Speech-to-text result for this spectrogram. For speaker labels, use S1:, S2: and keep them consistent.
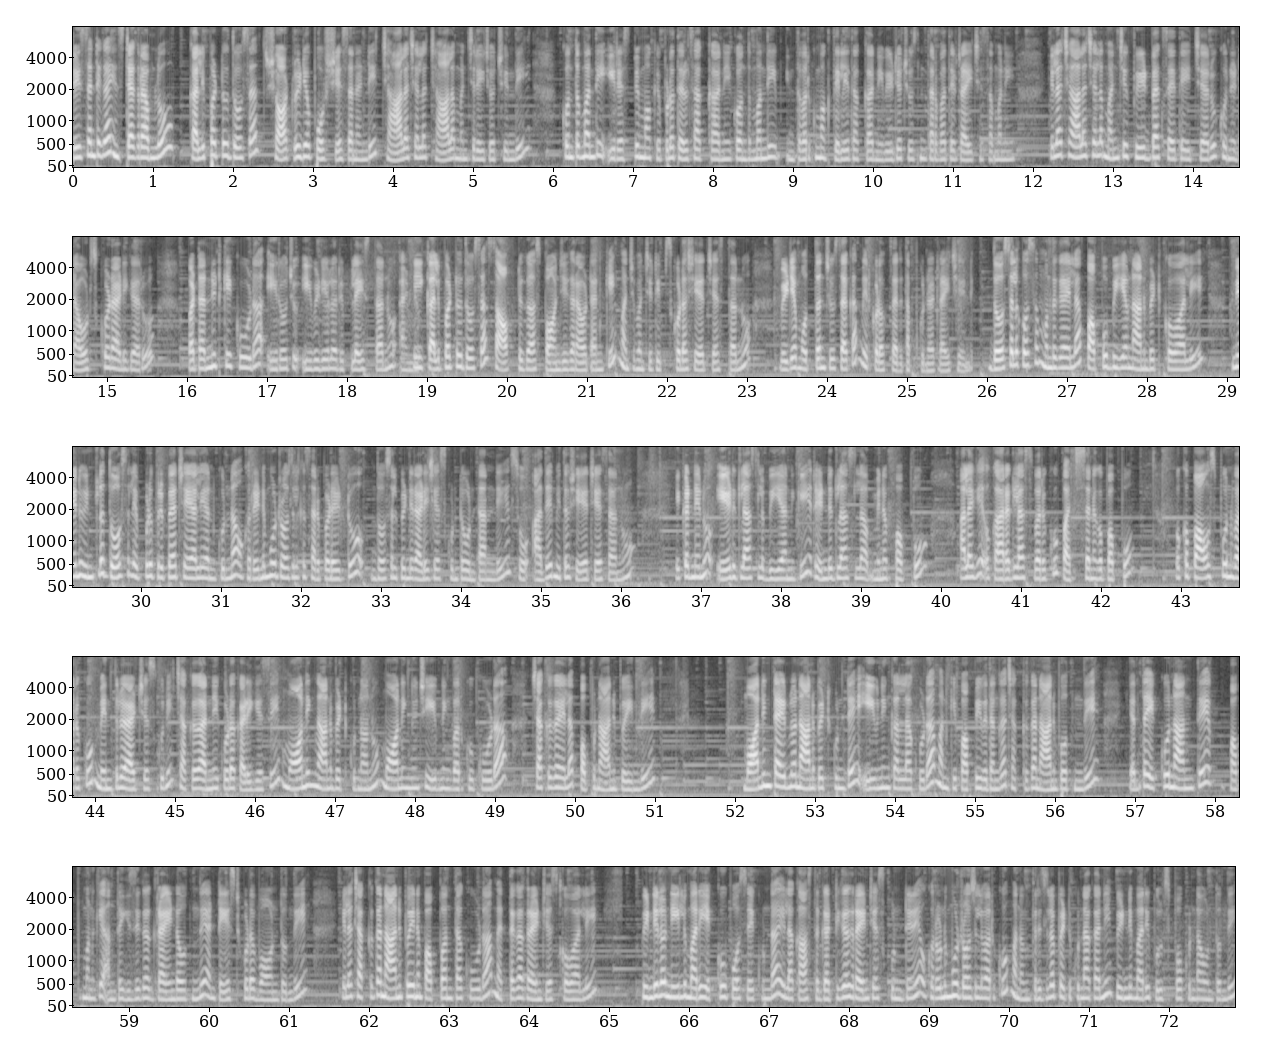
S1: రీసెంట్గా ఇన్స్టాగ్రామ్లో కలిపట్టు దోశ షార్ట్ వీడియో పోస్ట్ చేశానండి. చాలా చాలా చాలా మంచి రీచ్ వచ్చింది. కొంతమంది ఈ రెసిపీ మాకు ఎప్పుడో తెలుసక్క కానీ కొంతమంది ఇంతవరకు మాకు తెలియదక్క నీ వీడియో చూసిన తర్వాతే ట్రై చేసామని ఇలా చాలా చాలా మంచి ఫీడ్బ్యాక్స్ అయితే ఇచ్చారు. కొన్ని డౌట్స్ కూడా అడిగారు. బట్ అన్నిటికీ కూడా ఈరోజు ఈ వీడియోలో రిప్లై ఇస్తాను. అండ్ ఈ కలిపట్టు దోశ సాఫ్ట్గా స్పాంజీగా రావడానికి మంచి మంచి టిప్స్ కూడా షేర్ చేస్తాను. వీడియో మొత్తం చూసాక మీరు కూడా ఒకసారి తప్పకుండా ట్రై చేయండి. దోశల కోసం ముందుగా ఇలా పప్పు బియ్యం నానబెట్టుకోవాలి. నేను ఇంట్లో దోశలు ఎప్పుడు ప్రిపేర్ చేయాలి అనుకున్నా ఒక రెండు మూడు రోజులకి సరిపడేట్టు దోశల పిండి రెడీ చేసుకుంటూ ఉంటానండి. సో అదే మీతో షేర్ చేశాను. ఇక్కడ నేను ఏడు గ్లాసుల బియ్యానికి రెండు గ్లాసుల మినప్పప్పు అలాగే ఒక అర గ్లాస్ వరకు పచ్చిశనగపప్పు ఒక పావు స్పూన్ వరకు మెంతులు యాడ్ చేసుకుని చక్కగా అన్నీ కూడా కడిగేసి మార్నింగ్ నానబెట్టుకున్నాను. మార్నింగ్ నుంచి ఈవినింగ్ వరకు కూడా చక్కగా ఇలా పప్పు నానిపోయింది. మార్నింగ్ టైంలో నానబెట్టుకుంటే ఈవినింగ్ కల్లా కూడా మనకి పప్పు ఈ విధంగా చక్కగా నానిపోతుంది. ఎంత ఎక్కువ నానితే పప్పు మనకి అంత ఈజీగా గ్రైండ్ అవుతుంది అండ్ టేస్ట్ కూడా బాగుంటుంది. ఇలా చక్కగా నానిపోయిన పప్పు అంతా కూడా మెత్తగా గ్రైండ్ చేసుకోవాలి. పిండిలో నీళ్ళు మరీ ఎక్కువ పోసేయకుండా ఇలా కాస్త గట్టిగా గ్రైండ్ చేసుకుంటేనే ఒక రెండు మూడు రోజుల వరకు మనం ఫ్రిడ్జ్లో పెట్టుకున్నా కానీ పిండి మరీ పులిసిపోకుండా ఉంటుంది.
